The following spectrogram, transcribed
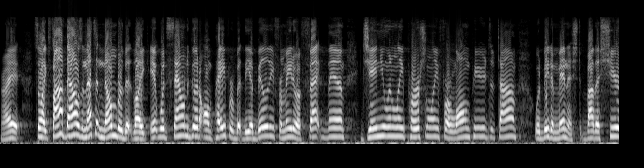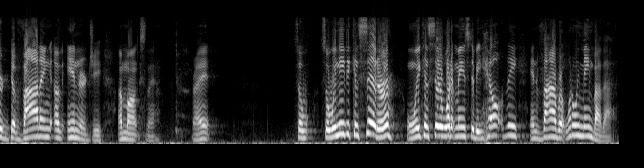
right? So like 5,000, that's a number that like it would sound good on paper, but the ability for me to affect them genuinely, personally for long periods of time would be diminished by the sheer dividing of energy amongst them, right? So, so we need to consider, when we consider what it means to be healthy and vibrant, what do we mean by that?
